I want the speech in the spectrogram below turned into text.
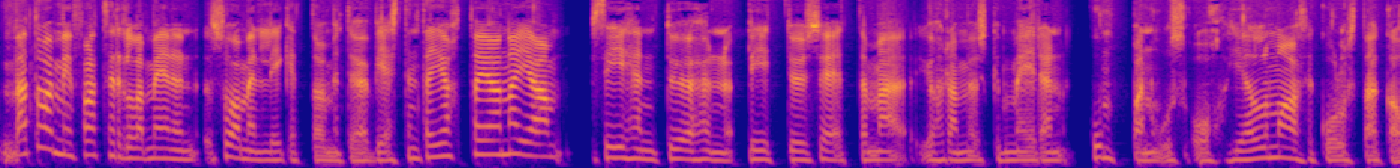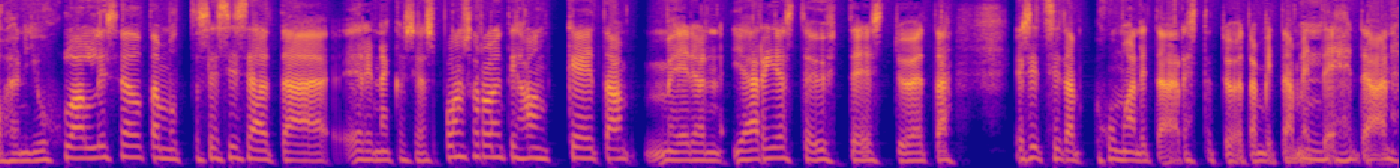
Mä toimin Fatserilla meidän Suomen liiketoiminta- ja viestintäjohtajana ja siihen työhön liittyy se, että mä johdan myöskin meidän kumppanuusohjelmaa. Se kuulostaa kauhean juhlalliselta, mutta se sisältää erinäköisiä sponsorointihankkeita, meidän järjestöyhteistyötä ja sitten sitä humanitaarista työtä, mitä me mm. tehdään.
